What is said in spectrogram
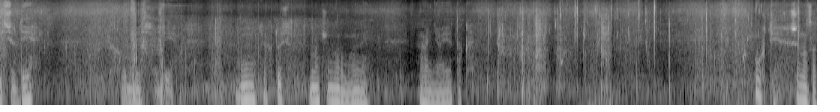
Ходи сюди. Ходи сюди. Ну, це хтось наче нормальний. Ганяє так. Ух ти, ще назад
